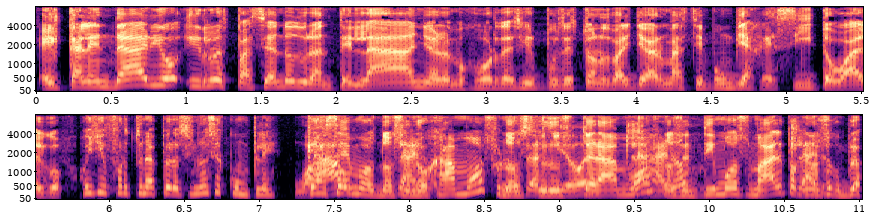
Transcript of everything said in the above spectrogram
El calendario, irlo espaciando durante el año, a lo mejor decir, pues esto nos va a llevar más tiempo, un viajecito o algo. Oye, Fortuna, pero si no se cumple, ¿qué hacemos? ¿Nos claro. enojamos? ¿Nos frustramos? claro. ¿Nos sentimos mal porque no se cumplió?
